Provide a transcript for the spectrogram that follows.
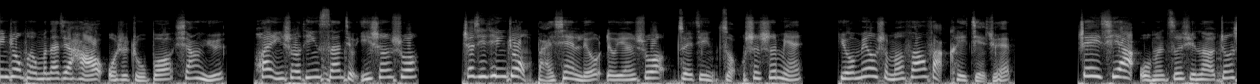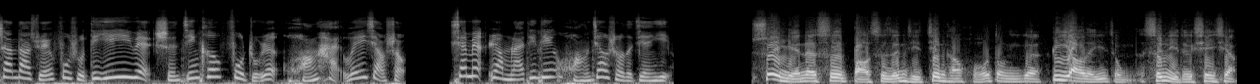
听众朋友们，大家好，我是主播香鱼，欢迎收听三九医生说。这期听众白线流留言说，最近总是失眠，有没有什么方法可以解决？这一期啊，我们咨询了中山大学附属第一医院神经科副主任黄海威教授。下面让我们来听听黄教授的建议。睡眠呢是保持人体健康活动一个必要的一种生理的现象。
